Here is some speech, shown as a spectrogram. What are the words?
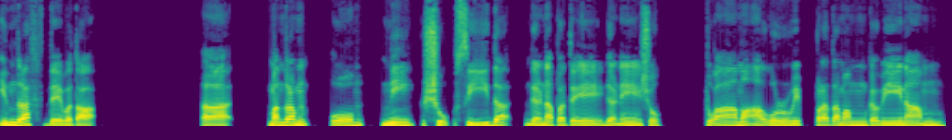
ഇന്ദ്ര ദേവത. മന്ത്രം ഓം നി ഷു സീത ഗണപതേ ഗണേഷു ത്വാമാവുർവിപ്രതമം കവീനാം.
